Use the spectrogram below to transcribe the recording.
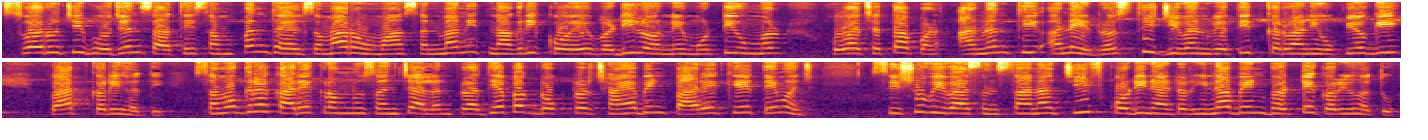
સ્વરૂચિ ભોજન સાથે સંપન્ન થયેલ સમારોહમાં સન્માનિત નાગરિકોએ વડીલોને મોટી ઉંમર હોવા છતાં પણ આનંદથી અને રસથી જીવન વ્યતીત કરવાની ઉપયોગી વાત કરી હતી. સમગ્ર કાર્યક્રમનું સંચાલન પ્રાધ્યાપક ડોક્ટર છાયાબેન પારેખે તેમજ શિશુ વિવાહ સંસ્થાના ચીફ કોર્ડિનેટર હિનાબેન ભટ્ટે કર્યું હતું.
